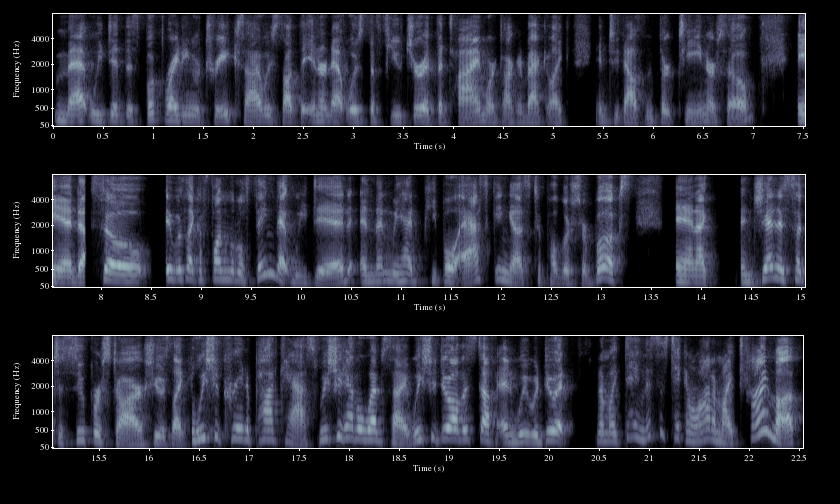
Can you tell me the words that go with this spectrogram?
met, we did this book writing retreat because I always thought the internet was the future at the time. We're talking back like in 2013 or so. And uh, so it was like a fun little thing that we did. And then we had people asking us to publish their books. And I and Jenn is such a superstar. She was like, we should create a podcast. We should have a website. We should do all this stuff. And we would do it. And I'm like, dang, this is taking a lot of my time up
